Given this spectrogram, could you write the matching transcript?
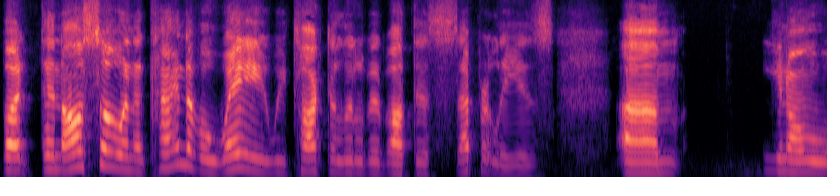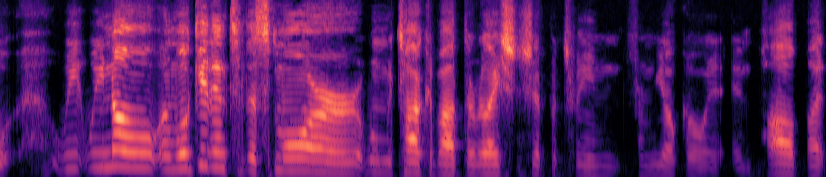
But then also, in a kind of a way, we talked a little bit about this separately, is um, you know, we, we know, and we'll get into this more when we talk about the relationship between from Yoko and, and Paul, but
